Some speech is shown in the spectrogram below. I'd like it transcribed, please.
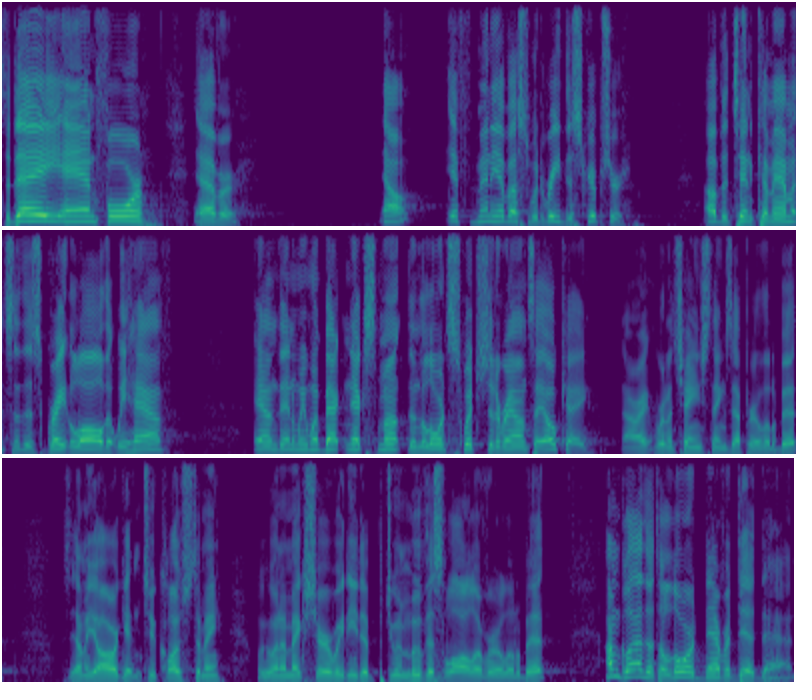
today, and forever. Now, if many of us would read the scripture of the Ten Commandments of this great law that we have, and then we went back next month, and the Lord switched it around and say, okay, all right, we're going to change things up here a little bit. Some of y'all are getting too close to me. We want to make sure we need to move this law over a little bit. I'm glad that the Lord never did that.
